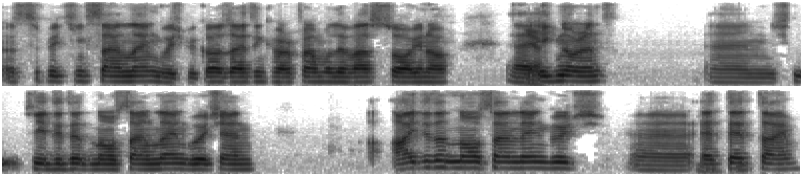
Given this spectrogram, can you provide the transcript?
uh, speaking sign language because I think her family was so, you know, uh, Yeah. ignorant, and she, she didn't know sign language, and I didn't know sign language uh, at that time.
